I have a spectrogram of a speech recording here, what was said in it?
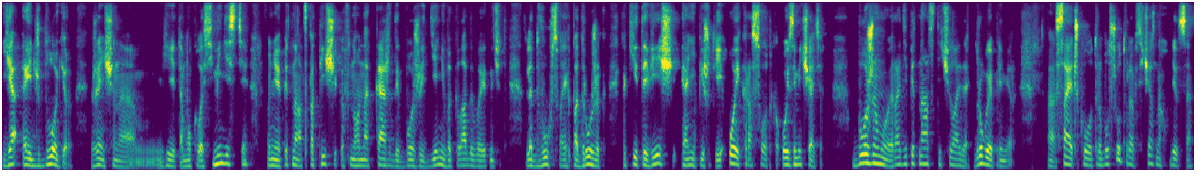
я age-блогер, женщина, ей там около 70, у нее 15 подписчиков, но она каждый божий день выкладывает, значит, для двух своих подружек какие-то вещи, и они пишут ей, ой, красотка, ой, замечательно. Боже мой, ради 15 человек. Другой пример. А, сайт школы трэблшутеров сейчас находится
